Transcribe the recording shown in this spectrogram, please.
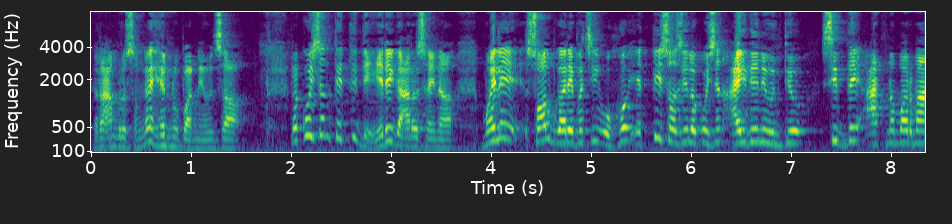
राम्रोसँग हेर्नुपर्ने हुन्छ। र क्वेसन त्यति धेरै गाह्रो छैन। मैले सल्भ गरेपछि ओहो यति सजिलो क्वेसन आइदिने हुन्थ्यो। सिधै आठ नम्बरमा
